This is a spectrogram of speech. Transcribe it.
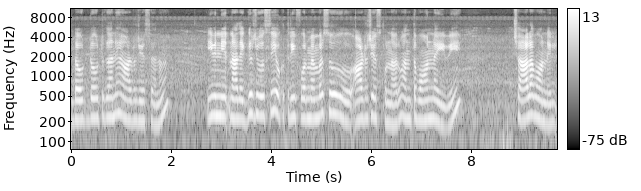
డౌట్ డౌట్గానే ఆర్డర్ చేశాను. ఇవి నా దగ్గర చూసి ఒక త్రీ ఫోర్ మెంబర్స్ ఆర్డర్ చేసుకున్నారు. అంత బాగున్నాయి ఇవి. చాలా బాగున్నాయి.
